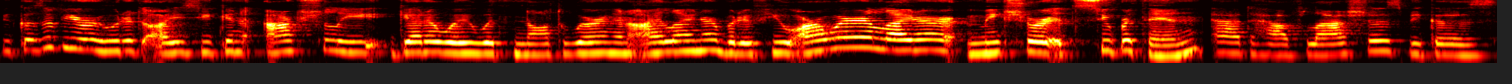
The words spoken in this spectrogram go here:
Because of your hooded eyes, you can actually get away with not wearing an eyeliner. But if you are wearing a liner, make sure it's super thin. Add half lashes because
